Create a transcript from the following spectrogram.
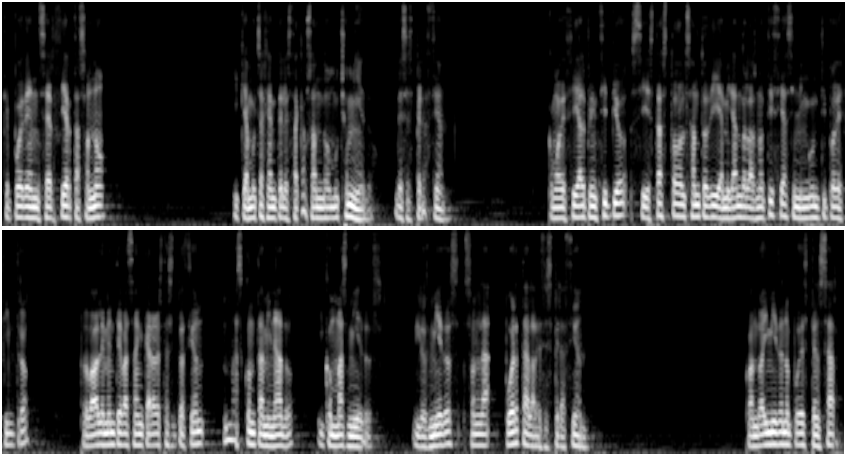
que pueden ser ciertas o no, y que a mucha gente le está causando mucho miedo, desesperación. Como decía al principio, si estás todo el santo día mirando las noticias sin ningún tipo de filtro, probablemente vas a encarar esta situación más contaminado y con más miedos. Y los miedos son la puerta a la desesperación. Cuando hay miedo no puedes pensar,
